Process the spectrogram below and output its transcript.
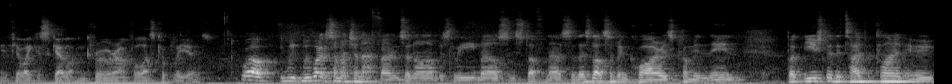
if you like, a skeleton crew around for the last couple of years. Well, we, we work so much on our phones and on obviously emails and stuff now, so there's lots of inquiries coming in. But usually, the type of client who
